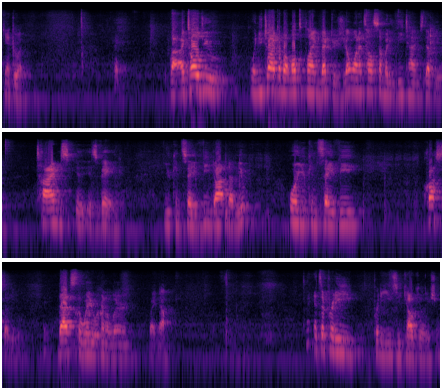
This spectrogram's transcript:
Can't do it. Okay. But I told you, when you talk about multiplying vectors, you don't want to tell somebody v times w. Times is vague. You can say v dot w, or you can say v cross w. That's the way we're going to learn right now. It's a pretty, pretty easy calculation.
